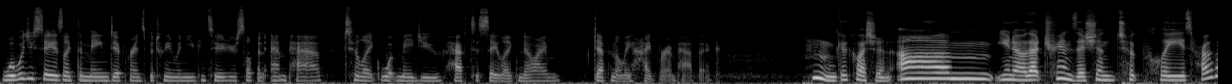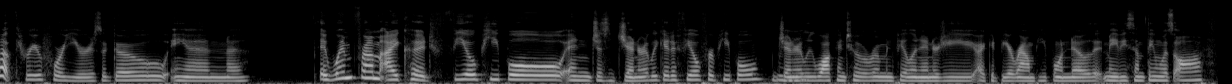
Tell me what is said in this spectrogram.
What would you say is like the main difference between when you consider yourself an empath to like what made you have to say like, no, I'm definitely hyper empathic? Hmm, good question. Um, you know, that transition took place probably about three or four years ago, and it went from I could feel people and just generally get a feel for people, generally walk into a room and feel an energy. I could be around people and know that maybe something was off.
